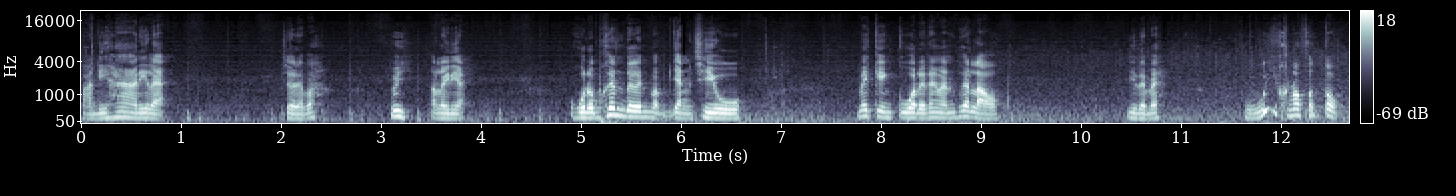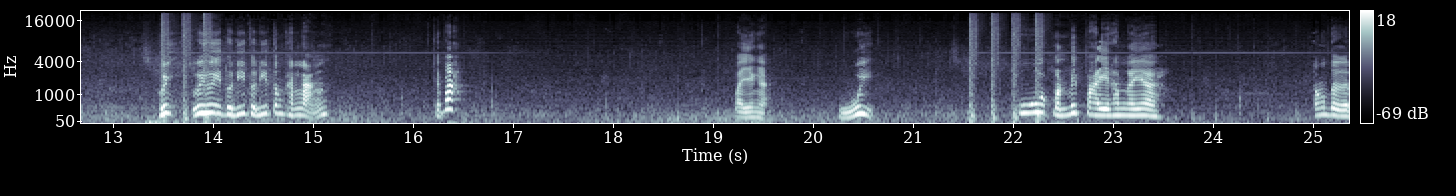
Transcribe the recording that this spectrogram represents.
บานที่ห้านี่แหละ เจออะไรปะเฮ้ย อะไรเนี่ยโอ้โหเราเพื่อนเดินแบบอย่างชิลไม่เกรงกลัวเลยทั้งนั้นเพื่อนเรา มีอะไรไหมอุ้ยข้างนอกฝนตก เฮ้ยเฮ้ยเฮ้ยตัวนี้ตัวนี้ต้องหันหลัง ใช่ปะไปยังอะอุ้ยอู้มันไม่ไปทำไงอะ ต้องเดิน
